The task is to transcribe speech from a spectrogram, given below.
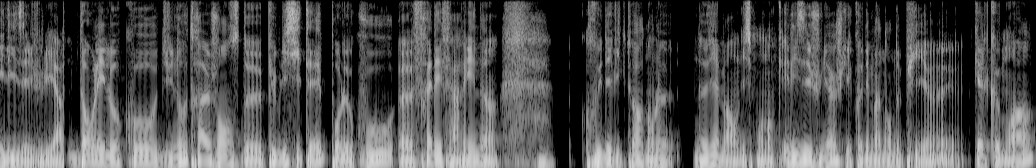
Élise et Julia, dans les locaux d'une autre agence de publicité, pour le coup, euh, Fred et Farine, rue des Victoires, dans le 9e arrondissement. Donc Élise et Julia, je les connais maintenant depuis euh, quelques mois.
